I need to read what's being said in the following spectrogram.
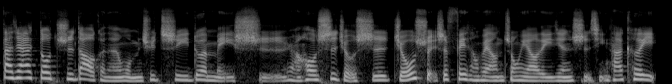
大家都知道，可能我们去吃一顿美食，然后侍酒师酒水是非常非常重要的一件事情，它可以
